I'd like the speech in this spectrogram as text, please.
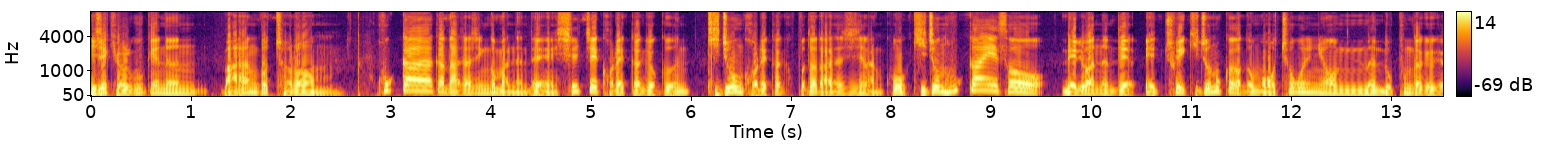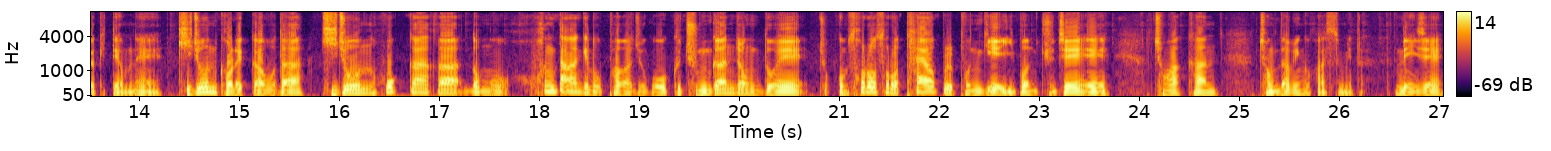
이제 결국에는 말한 것처럼 호가가 낮아진 건 맞는데 실제 거래 가격은 기존 거래 가격보다 낮아지진 않고 기존 호가에서 내려왔는데 애초에 기존 호가가 너무 어처구니 없는 높은 가격이었기 때문에 기존 거래가보다 기존 호가가 너무 황당하게 높아가지고 그 중간 정도에 조금 서로 서로 타협을 본 게 이번 규제의 정확한 정답인 것 같습니다. 근데 이제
